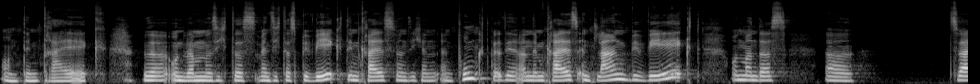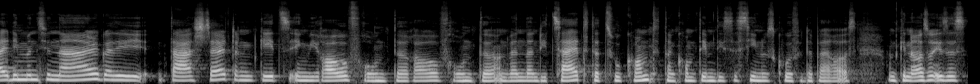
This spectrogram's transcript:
und dem Dreieck. Und wenn man sich das, wenn sich das bewegt im Kreis, wenn sich ein, ein Punkt an dem Kreis entlang bewegt und man das äh, zweidimensional quasi darstellt, dann geht es irgendwie rauf, runter, rauf, runter. Und wenn dann die Zeit dazu kommt, dann kommt eben diese Sinuskurve dabei raus. Und genauso ist es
